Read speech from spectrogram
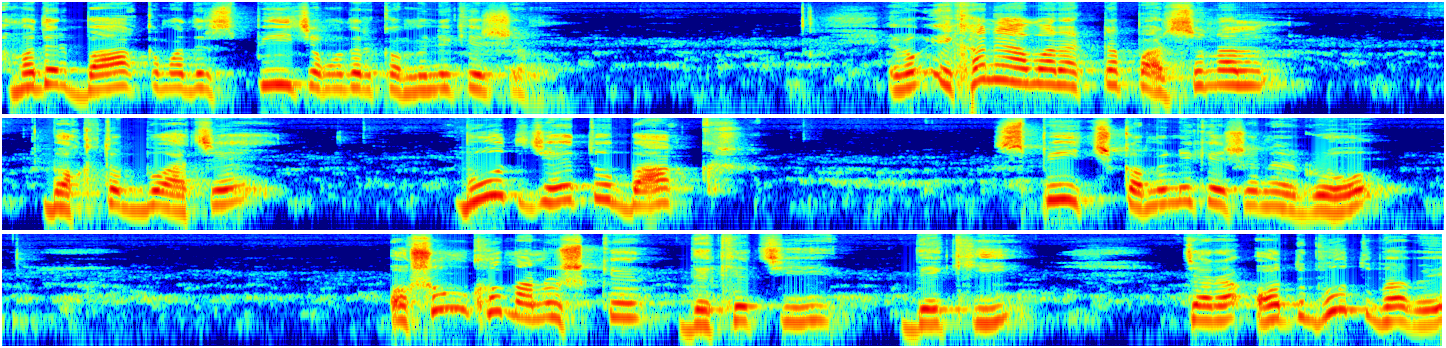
আমাদের বাক, আমাদের স্পিচ আমাদের কমিউনিকেশন এবং এখানে আমার একটা পার্সোনাল বক্তব্য আছে। বুধ যেহেতু বাক স্পিচ কমিউনিকেশনের গ্রহ, অসংখ্য মানুষকে দেখেছি, দেখি, যারা অদ্ভুতভাবে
